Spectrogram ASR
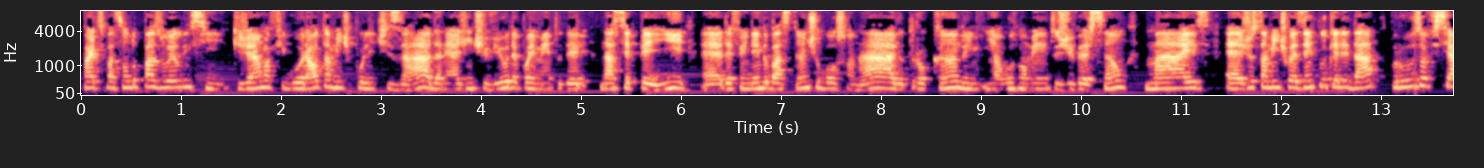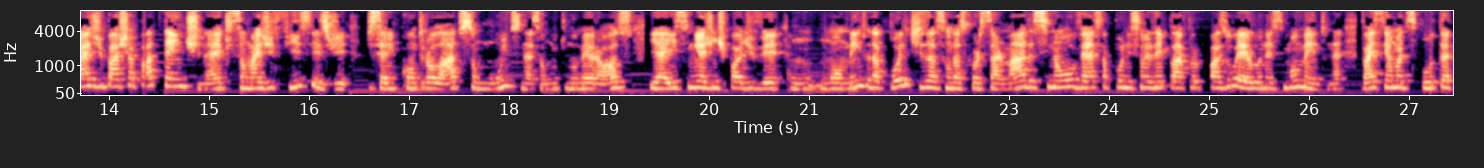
participação do Pazuello em si, que já é uma figura altamente politizada, né? A gente viu o depoimento dele na CPI, é, defendendo bastante o Bolsonaro, trocando em, em alguns momentos de versão, mas é justamente o exemplo que ele dá para os oficiais de baixa patente, né, que são mais difíceis de, de serem controlados, são muitos, né, são muito numerosos, e aí sim a gente pode ver um, um aumento da politização das Forças Armadas se não houver essa punição exemplar para o Pazuello nesse momento, né. Vai ser uma disputa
